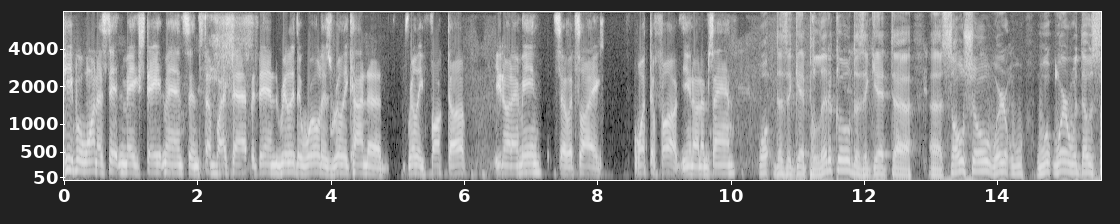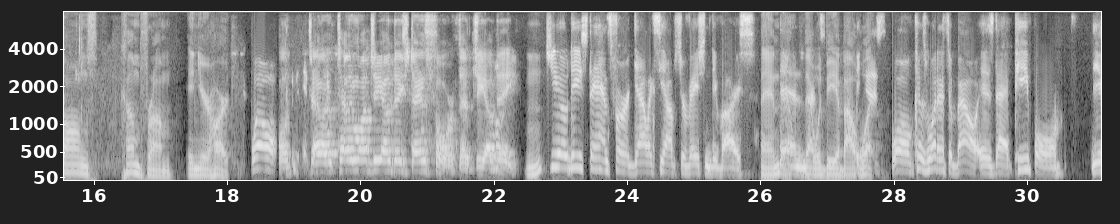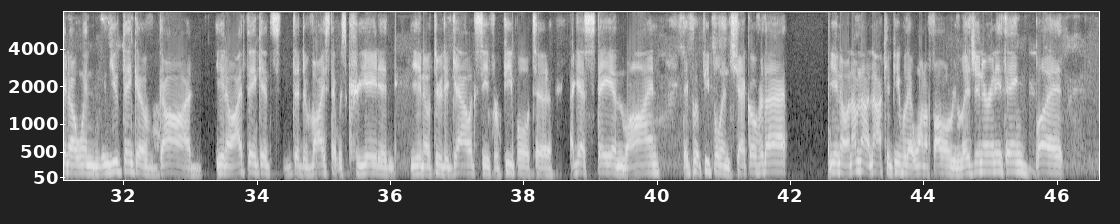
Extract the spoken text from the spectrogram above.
people want to sit and make statements and stuff like that, but then really the world is really kind of really fucked up. You know what I mean? So it's like, what the fuck? You know what I'm saying? Well, does it get political? Does it get uh, uh, social? Where wh- where would those songs come from in your heart? Well, Well, tell him, tell him what God stands for. The God. Hmm? GOD stands for Galaxy Observation Device. And that, And that would be about what? Well, because what it's about is that people, you know, when, when you think of God, you know, I think it's the device that was created, you know, through the galaxy for people to, I guess, stay in line. They put people in check over that, you know, and I'm not knocking people that want to follow religion or anything, but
